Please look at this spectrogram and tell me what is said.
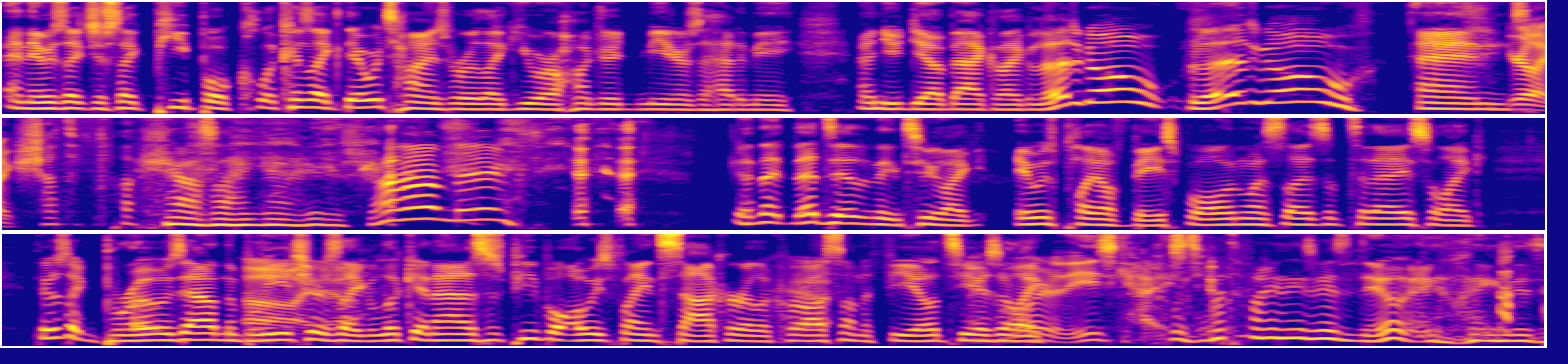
and there was like just like people because like there were times where like you were hundred meters ahead of me, and you'd yell back like "Let's go, let's go," and You're like, shut the fuck. I was like, yeah, "Shut up, man." and that, that's the other thing too. Like it was playoff baseball in West Islip today, so like. There was like bros out in the oh, bleachers, Oh, yeah. like looking at us. There's people always playing soccer or lacrosse on the fields here. So like, what are these guys doing? what the fuck are these guys doing? Like this,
